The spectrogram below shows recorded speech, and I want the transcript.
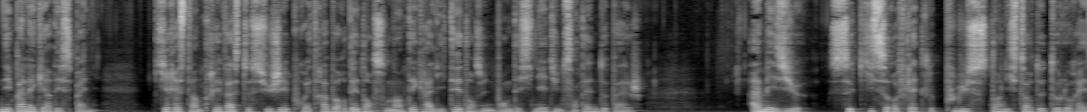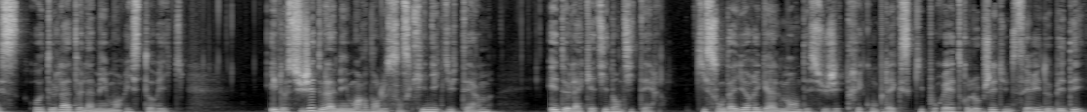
n'est pas la guerre d'Espagne, qui reste un très vaste sujet pour être abordé dans son intégralité dans une bande dessinée d'une centaine de pages à mes yeux, ce qui se reflète le plus dans l'histoire de Dolores, au-delà de la mémoire historique, est le sujet de la mémoire dans le sens clinique du terme, et de la quête identitaire, qui sont d'ailleurs également des sujets très complexes qui pourraient être l'objet d'une série de BD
